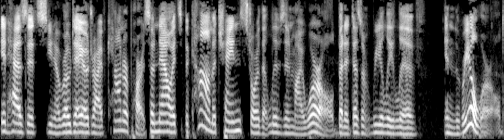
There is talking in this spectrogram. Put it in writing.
it has its, you know, Rodeo Drive counterpart. So now it's become a chain store that lives in my world, but it doesn't really live in the real world.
